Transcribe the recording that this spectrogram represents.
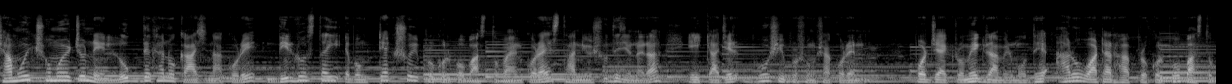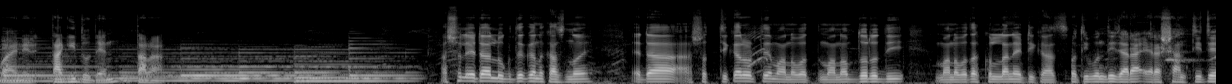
সাময়িক সময়ের জন্য লোক দেখানো কাজ না করে দীর্ঘস্থায়ী এবং টেকসই প্রকল্প বাস্তবায়ন করায় স্থানীয় সুধিজনেরা এই কাজের ভূয়সী প্রশংসা করেন। পর্যায়ক্রমে গ্রামের মধ্যে আরও ওয়াটার হাব প্রকল্প বাস্তবায়নের তাগিদও দেন তারা। আসলে এটা লোক দেখানো কাজ নয়। এটা সত্যিকার অর্থে মানব মানবদরদি মানবতার কল্যাণে একটি কাজ। প্রতিবন্ধী যারা এরা শান্তিতে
